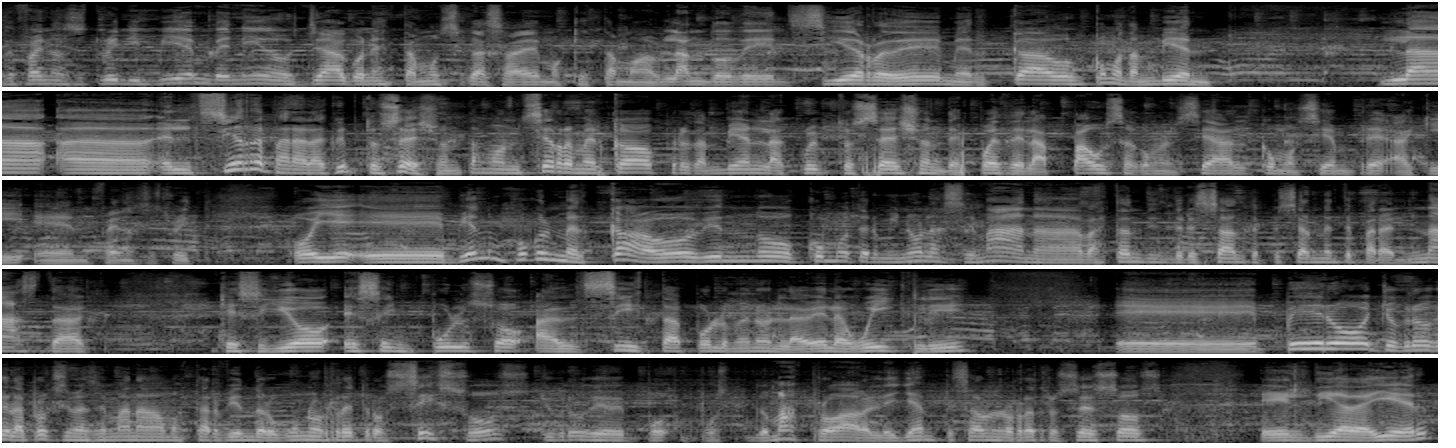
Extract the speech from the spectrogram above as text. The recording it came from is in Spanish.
de Finance Street y bienvenidos ya con esta música. Sabemos que estamos hablando del cierre de mercados, como también la, ah, el cierre para la Crypto Session. Estamos en cierre de mercados, pero también la Crypto Session después de la pausa comercial, como siempre, aquí en Finance Street. Oye, eh, viendo un poco el mercado, viendo cómo terminó la semana, bastante interesante, especialmente para el Nasdaq, que siguió ese impulso alcista, por lo menos en la vela weekly. Eh, pero yo creo que la próxima semana vamos a estar viendo algunos retrocesos. Yo creo que lo más probable, ya empezaron los retrocesos el día de ayer.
